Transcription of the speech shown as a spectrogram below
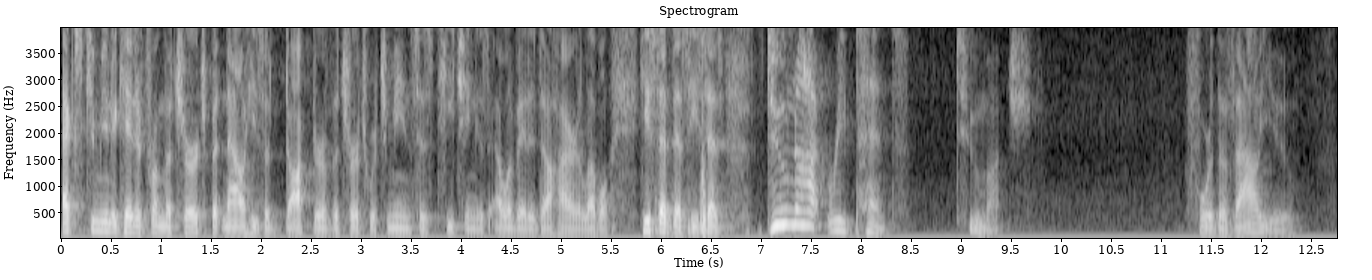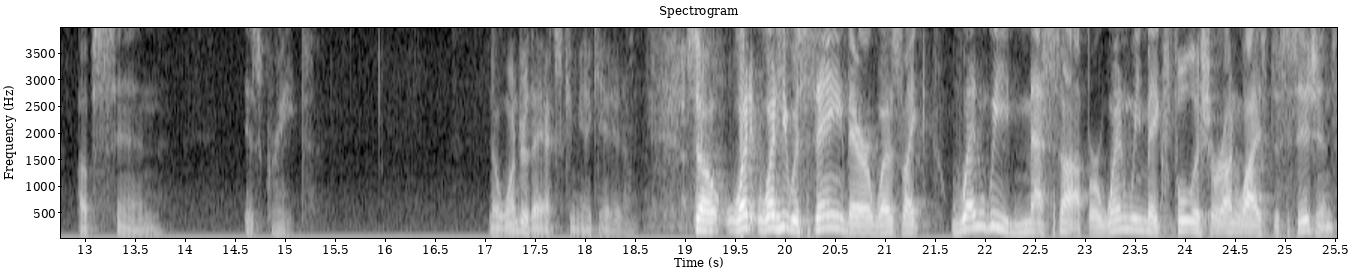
excommunicated from the church, but now he's a doctor of the church, which means his teaching is elevated to a higher level. He said this He says, Do not repent too much, for the value of sin is great. No wonder they excommunicated him. So, what, what he was saying there was like, when we mess up or when we make foolish or unwise decisions,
